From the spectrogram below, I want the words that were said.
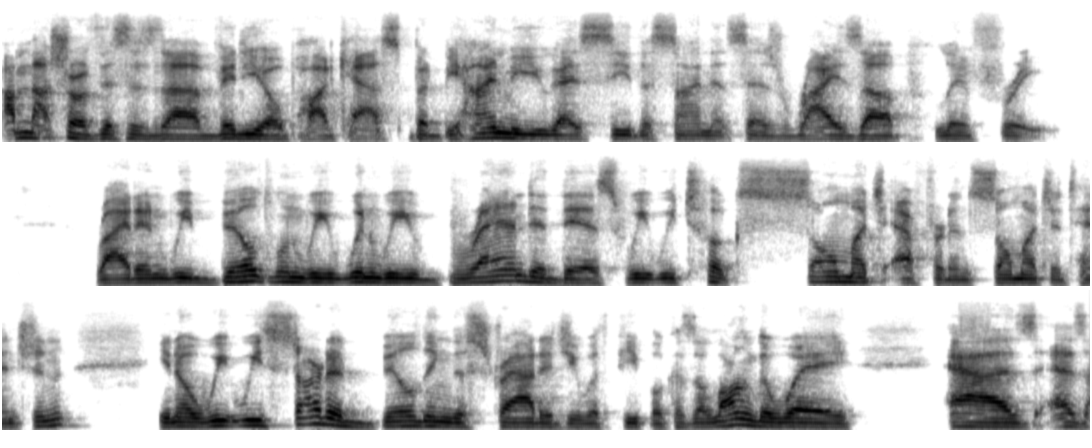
i'm not sure if this is a video podcast but behind me you guys see the sign that says rise up live free right? And we built when we when we branded this we we took so much effort and so much attention. You know we we started building the strategy with people because along the way as as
